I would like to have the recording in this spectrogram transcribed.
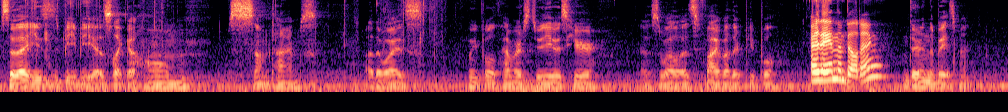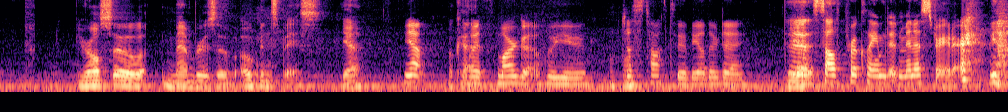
So that uses BB as like a home sometimes. Otherwise, we both have our studios here, as well as five other people. Are they in the building? They're in the basement. You're also members of Open Space, yeah? Yeah. Okay. With Margot, who you Mhm. just talked to the other day. The Yeah. self proclaimed administrator. Yeah.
